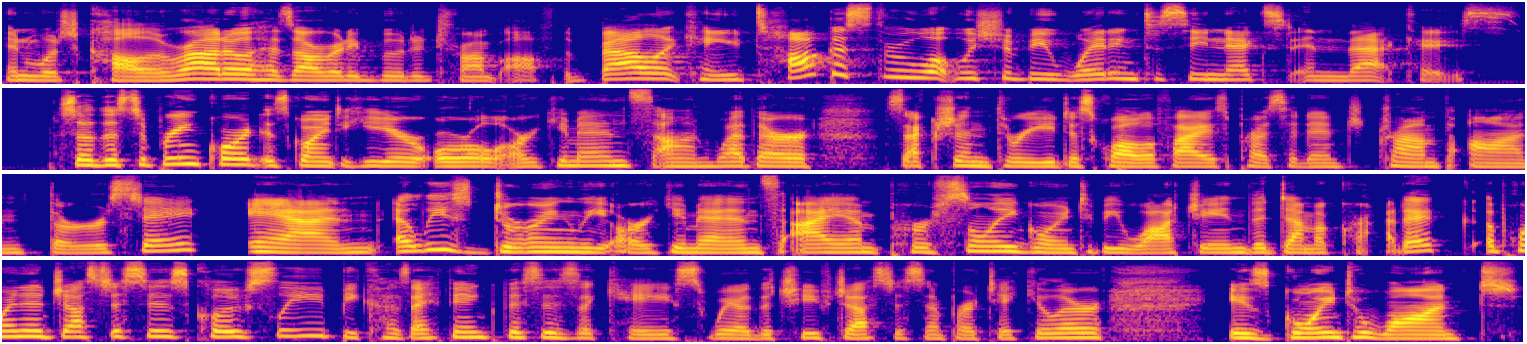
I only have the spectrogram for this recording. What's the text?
in which Colorado has already booted Trump off the ballot. Can you talk us through what we should be waiting to see next in that case? So, the Supreme Court is going to hear oral arguments on whether Section 3 disqualifies President Trump on Thursday. And at least during the arguments, I am personally going to be watching the Democratic appointed justices closely because I think this is a case where the Chief Justice in particular is going to want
